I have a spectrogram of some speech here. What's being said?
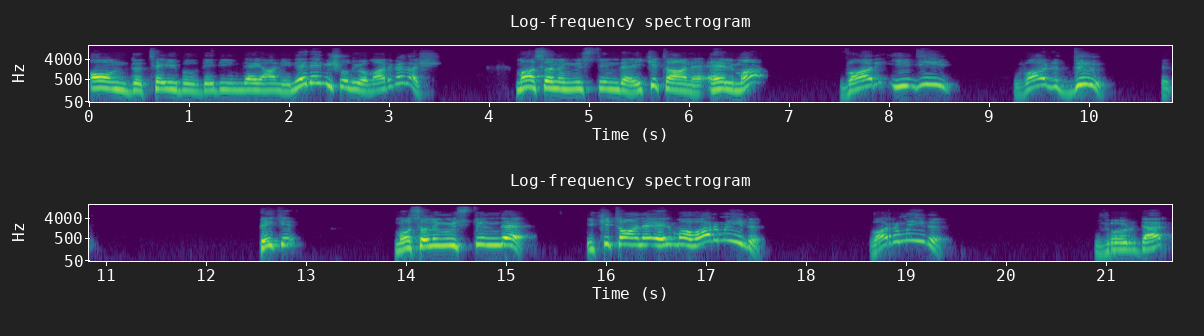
on the table dediğimde yani ne demiş oluyorum arkadaş? Masanın üstünde iki tane elma var idi. Vardı. Peki masanın üstünde iki tane elma var mıydı? Var mıydı? Were there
